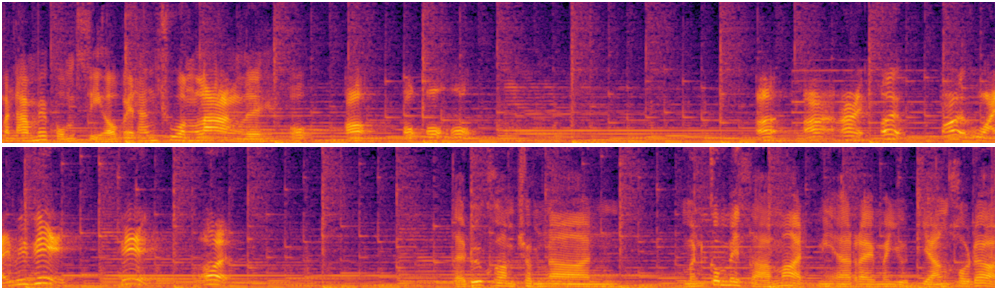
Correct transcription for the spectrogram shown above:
มันทำให้ผมเสียวไปทั้งช่วงล่างเลย โอ้โอ้โอ้โอ้โอ้เอ้ยเอ้ยเอ้ยเอ้ยเอ้ยไหวไหมพี่พี่เอ้ยแต่ด้วยความชำนาญ มันก็ไม่สามารถมีอะไรมาหยุดยั้งเขาได้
